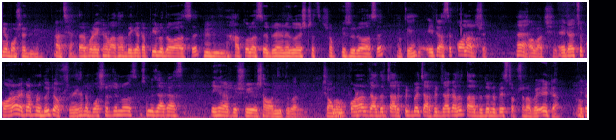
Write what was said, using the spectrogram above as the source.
নিয়ে বসাই দিবেন। আচ্ছা। তারপর এখানে মাথার দিকে একটা পিলো দেওয়া আছে। হাতল আছে ড্রেনেজ ওয়েস্ট আছে সব কিছু দেওয়া আছে। ওকে। এটা আছে কর্নার শেপ হ্যাঁ এটা হচ্ছে কর্নার এটা আপনার দুইটা অপশন এখানে বসার জন্য স্পেশালি জায়গা আছে। এখানে আপনি শুয়ে শাওয়ার নিতে পারবেন করার যাদের চার ফিট বাই চার ফিট জায়গা আছে তাদের জন্য বেস্ট অপশন হবে এটা। এটা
